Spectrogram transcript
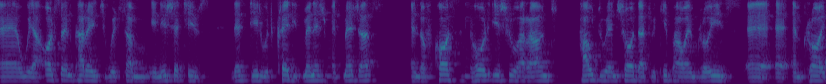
Uh, we are also encouraged with some initiatives that deal with credit management measures. And of course, the whole issue around how to ensure that we keep our employees uh, uh, employed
